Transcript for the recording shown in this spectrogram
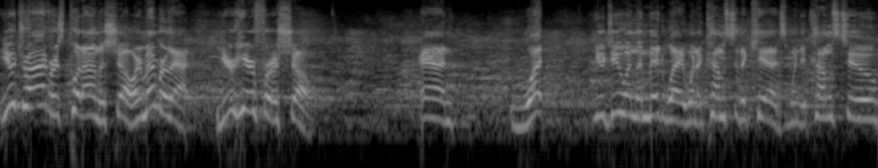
You drivers put on the show. Remember that. You're here for a show. And what you do in the midway when it comes to the kids, when it comes to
